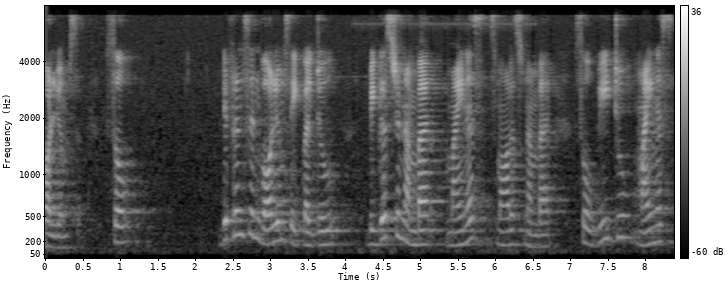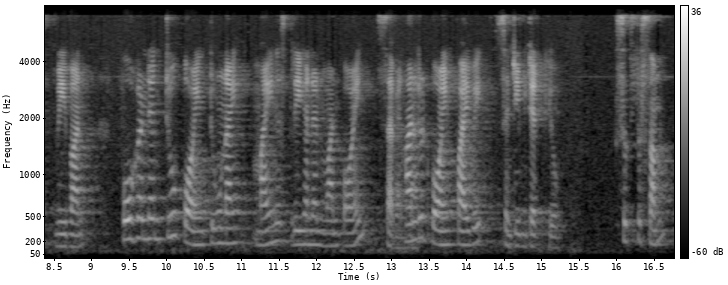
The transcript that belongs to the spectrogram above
volumes. So, difference in volumes equal to biggest number minus smallest number. So, V2 minus V1 402.29 minus 301.7 100.58 centimeter cube. Sixth sum.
